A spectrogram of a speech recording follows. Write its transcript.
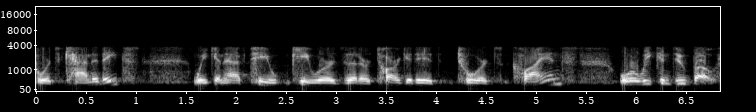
towards candidates. We can have t- keywords that are targeted towards clients, or we can do both.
